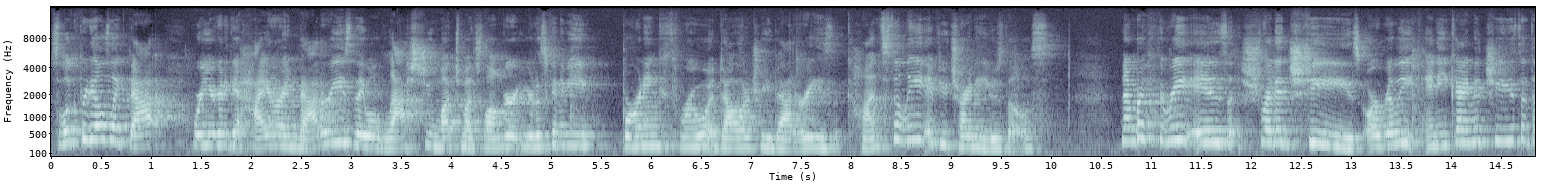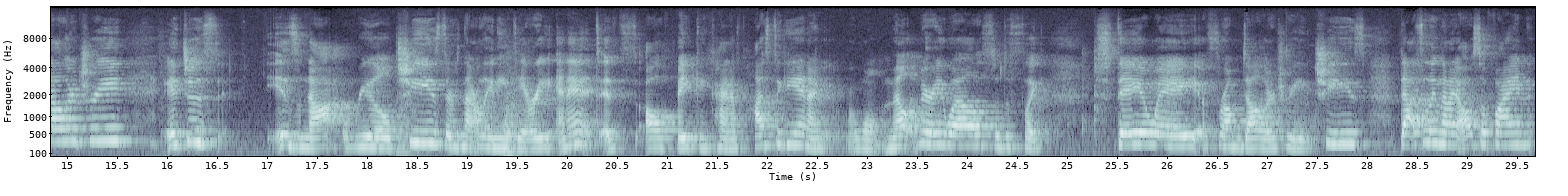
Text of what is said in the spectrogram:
So look for deals like that where you're gonna get higher end batteries. They will last you much, much longer. You're just gonna be burning through Dollar Tree batteries constantly if you try to use those. Number three is shredded cheese or really any kind of cheese at Dollar Tree. It just is not real cheese. There's not really any dairy in it. It's all fake and kind of plasticky and I won't melt very well. So just like stay away from Dollar Tree cheese. That's something that I also find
